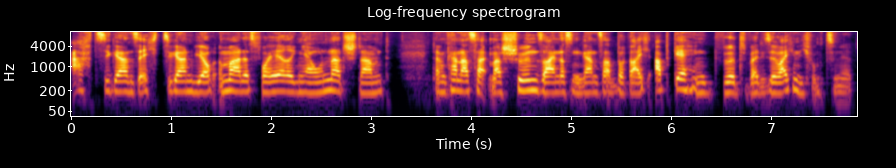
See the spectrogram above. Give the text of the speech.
80ern, 60ern, wie auch immer des vorherigen Jahrhunderts stammt, dann kann das halt mal schön sein, dass ein ganzer Bereich abgehängt wird, weil diese Weiche nicht funktioniert.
